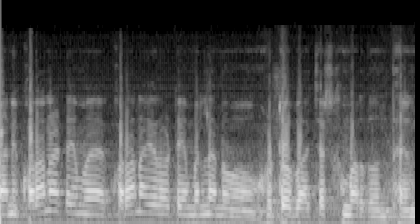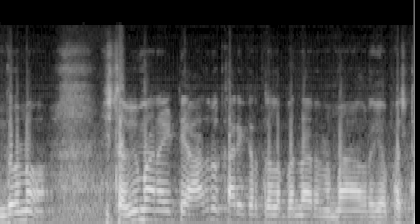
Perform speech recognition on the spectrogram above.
ನಾನು ಕೊರೋನಾ ಟೈಮ್ ಕೊರೋನಾ ಇರೋ ಟೈಮಲ್ಲಿ ನಾನು ಹುಟ್ಟುಹಬ್ಬ ಆಚರಿಸ್ಕೊಬಾರ್ದು ಅಂತ ಅಂದ್ರೂ ಇಷ್ಟು ಅಭಿಮಾನ ಇಟ್ಟು ಆದರೂ ಕಾರ್ಯಕರ್ತರೆಲ್ಲ ಬಂದವರು ನಮ್ಮ ಅವರಿಗೆ ಫಸ್ಟ್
